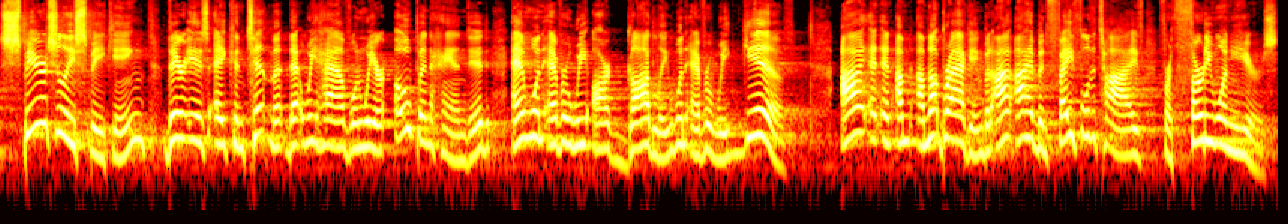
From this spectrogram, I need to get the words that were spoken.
spiritually speaking, there is a contentment that we have when we are open handed and whenever we are godly, whenever we give. I, and, I'm, I'm not bragging, but I, I have been faithful to tithe for 31 years.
